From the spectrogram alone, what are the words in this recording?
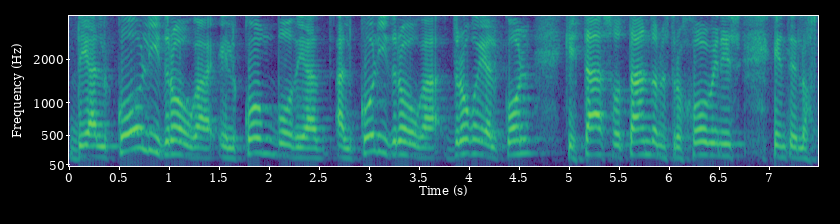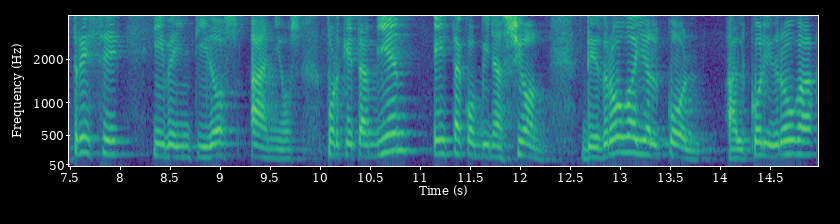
de alcohol y droga, el combo de alcohol y droga, droga y alcohol que está azotando a nuestros jóvenes entre los 13 y 22 años, porque también esta combinación de droga y alcohol, alcohol y droga,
